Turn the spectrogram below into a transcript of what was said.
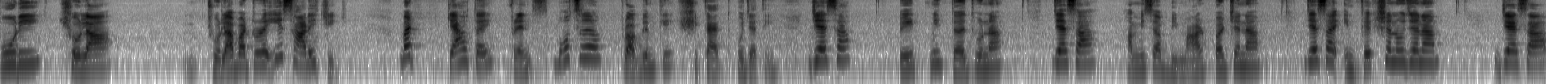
पूरी, छोला छोला भटूरा ये सारी चीज़। बट क्या होता है फ्रेंड्स बहुत सारा प्रॉब्लम की शिकायत हो जाती है। जैसा पेट में दर्द होना जैसा हमेशा बीमार पड़ जाना जैसा इन्फेक्शन हो जाना जैसा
